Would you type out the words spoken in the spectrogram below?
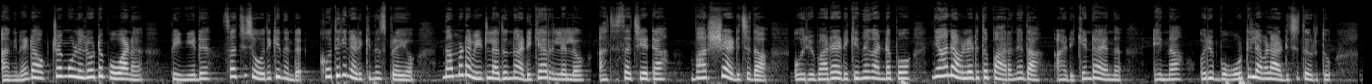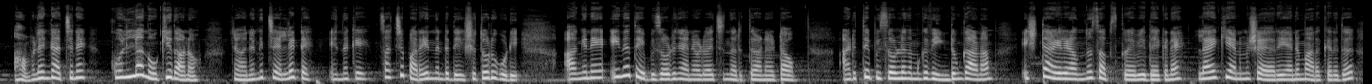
അങ്ങനെ ഡോക്ടർ ഉള്ളിലോട്ട് പോവാണ്. പിന്നീട് സച്ചി ചോദിക്കുന്നുണ്ട് കൊതുകിനടിക്കുന്ന സ്പ്രേയോ നമ്മുടെ വീട്ടിൽ അതൊന്നും അടിക്കാറില്ലല്ലോ. അത് സച്ചേട്ടാ വർഷം അടിച്ചതാ. ഒരുപാട് അടിക്കുന്ന കണ്ടപ്പോ ഞാൻ അവളുടെ അടുത്ത് പറഞ്ഞതാ അടിക്കണ്ട എന്ന്. എന്നാ ഒരു ബോട്ടിൽ അവൾ അടിച്ചു തീർത്തു. അവൾ എന്റെ അച്ഛനെ കൊല്ലാൻ നോക്കിയതാണോ? ഞാനങ്ങ് ചെല്ലട്ടെ എന്നൊക്കെ സച്ചി പറയുന്നുണ്ട് ദേഷ്യത്തോടു കൂടി. അങ്ങനെ ഇന്നത്തെ എപ്പിസോഡ് ഞാൻ ഇവിടെ വെച്ച് നിർത്തുകയാണ് കേട്ടോ. അടുത്ത എപ്പിസോഡിൽ നമുക്ക് വീണ്ടും കാണാം. ഇഷ്ടമായാലും ഒന്ന് സബ്സ്ക്രൈബ് ചെയ്തേക്കണേ. ലൈക്ക് ചെയ്യാനും ഷെയർ ചെയ്യാനും മറക്കരുത്.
